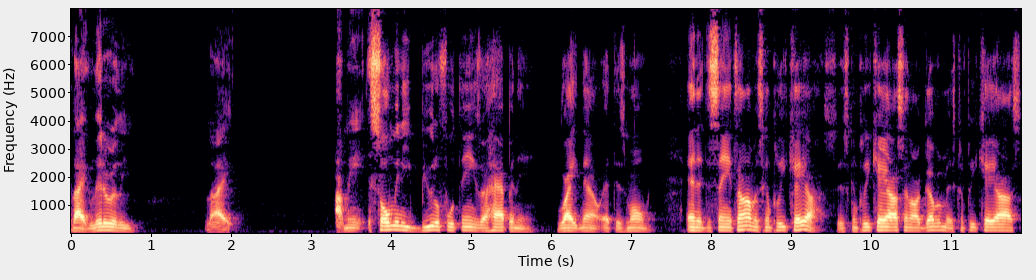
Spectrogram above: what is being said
like literally, like I mean, so many beautiful things are happening right now at this moment. And at the same time, it's complete chaos. It's complete chaos in our government. It's complete chaos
